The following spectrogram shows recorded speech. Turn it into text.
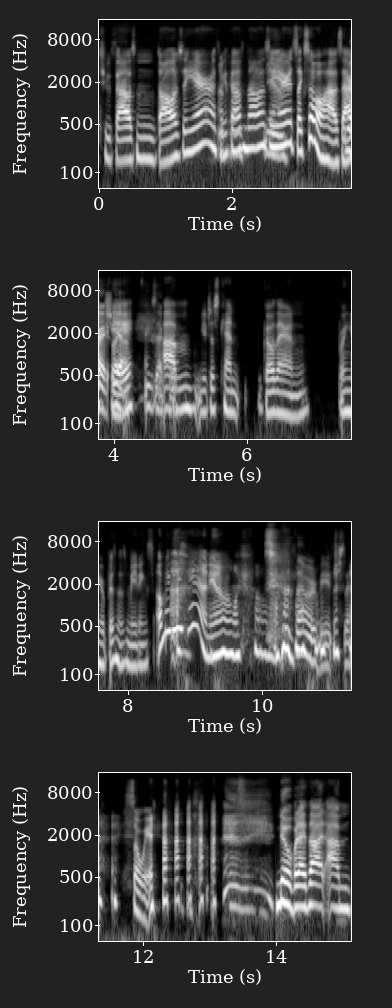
two thousand dollars a year or three thousand dollars a Yeah. year it's like soho house actually Right. Yeah. Exactly. um you just can't go there and bring your business meetings oh maybe you can you know I'm like oh. that would be interesting. so weird no but i thought um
